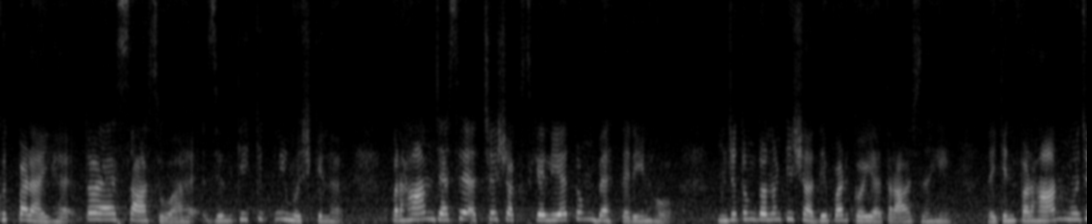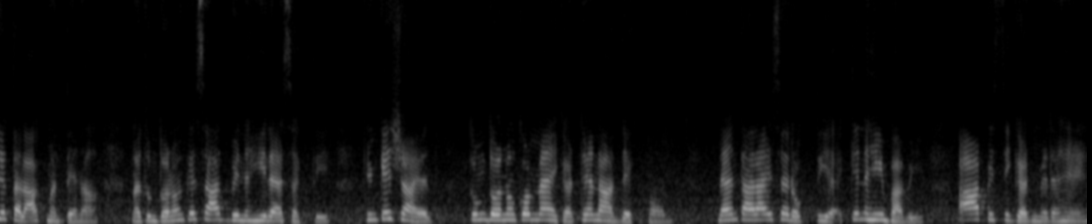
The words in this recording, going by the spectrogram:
خود پر آئی ہے تو احساس ہوا ہے زندگی کتنی مشکل ہے۔ فرحان جیسے اچھے شخص کے لیے تم بہترین ہو۔ مجھے تم دونوں کی شادی پر کوئی اعتراض نہیں، لیکن فرحان مجھے طلاق مت دینا۔ میں تم دونوں کے ساتھ بھی نہیں رہ سکتی، کیونکہ شاید تم دونوں کو میں اکٹھے نہ دیکھ پاؤں۔ نین تارا اسے روکتی ہے کہ نہیں بھابھی، آپ اسی گھر میں رہیں۔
